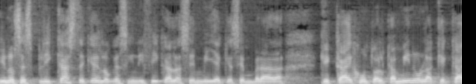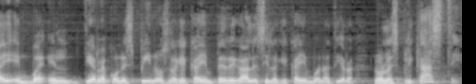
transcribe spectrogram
y nos explicaste qué es lo que significa la semilla que es sembrada, que cae junto al camino, la que cae en, en tierra con espinos, la que cae en pedregales y la que cae en buena tierra? Nos la explicaste.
